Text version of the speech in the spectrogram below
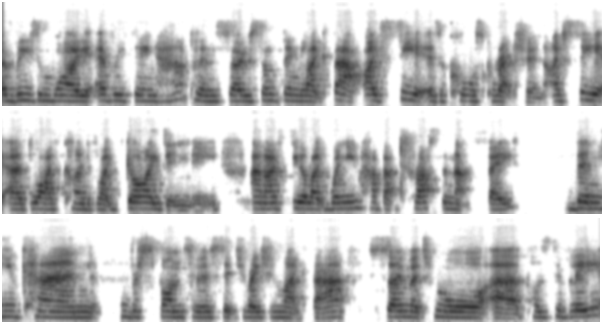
a reason why everything happens. So something like that, I see it as a course correction. I see it as life kind of like guiding me. And I feel like when you have that trust and that faith, then you can respond to a situation like that so much more uh, positively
